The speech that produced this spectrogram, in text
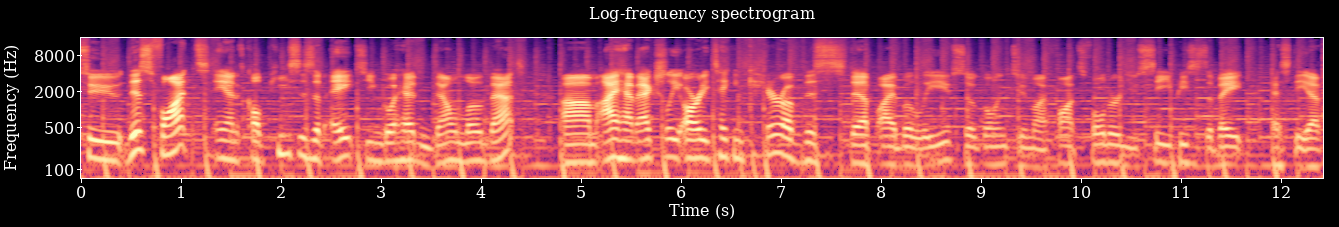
to this font, and it's called Pieces of 8, so you can go ahead and download that. Um, I have actually already taken care of this step, I believe. So going to my fonts folder, you see pieces of 8 SDF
